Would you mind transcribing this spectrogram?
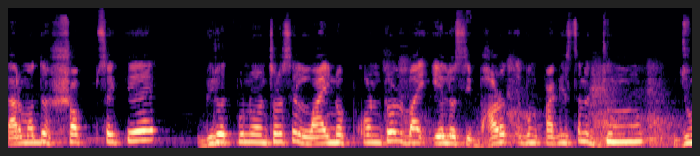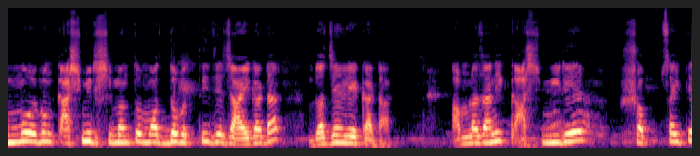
তার মধ্যে সবচাইতে বিরোধপূর্ণ অঞ্চল হচ্ছে লাইন অফ কন্ট্রোল বা এলওসি ভারত এবং পাকিস্তানের জম্মু জম্মু এবং কাশ্মীর সীমান্ত মধ্যবর্তী যে জায়গাটা বা যে রেখাটা। আমরা জানি কাশ্মীরের সবচাইতে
